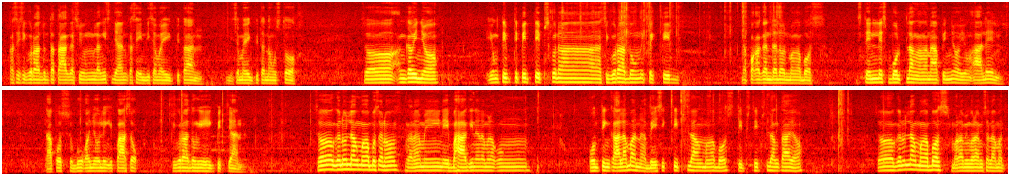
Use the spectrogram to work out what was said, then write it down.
Kasi siguradong tatagas yung langis dyan kasi hindi siya mahigpitan. Hindi siya mahigpitan ng gusto. So, ang gawin nyo, yung tip tipid tips ko na siguradong effective, napakaganda nun mga boss. Stainless bolt lang ang hanapin nyo, yung allen. Tapos subukan nyo uling ipasok. Siguradong hihigpit yan. So, ganun lang mga boss ano. Sana may naibahagi na naman akong konting kaalaman na basic tips lang mga boss. Tips tips lang tayo. So, ganun lang mga boss. Maraming maraming salamat.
